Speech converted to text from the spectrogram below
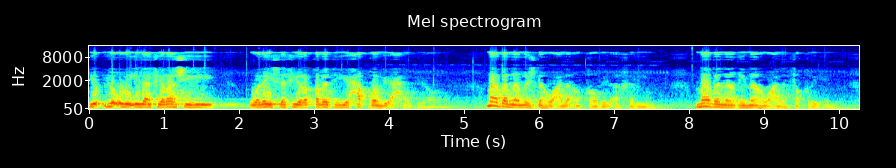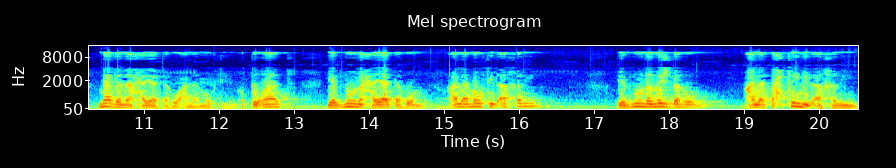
يؤوي إلى فراشه وليس في رقبته حق لأحد. ما بنى مجده على أنقاض الآخرين؟ ما بنى غناه على فقرهم؟ ما بنى حياته على موتهم؟ الطغاة يبنون حياتهم على موت الآخرين يبنون مجدهم على تحطيم الآخرين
